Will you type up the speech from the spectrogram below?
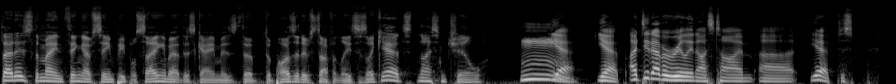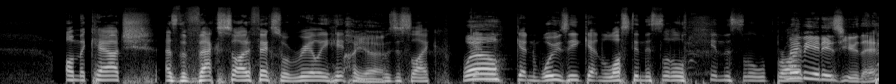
that is the main thing I've seen people saying about this game is the the positive stuff at least is like yeah it's nice and chill. Mm. Yeah, yeah. I did have a really nice time. Uh, yeah, just on the couch as the vax side effects were really hitting. Oh, yeah. It was just like Well- getting, getting woozy, getting lost in this little in this little bright Maybe it is you then.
